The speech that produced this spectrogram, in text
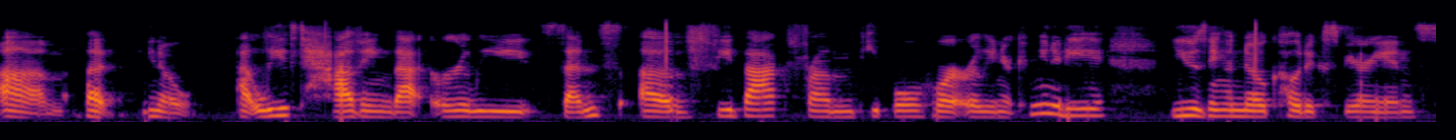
um, but you know at least having that early sense of feedback from people who are early in your community using a no code experience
